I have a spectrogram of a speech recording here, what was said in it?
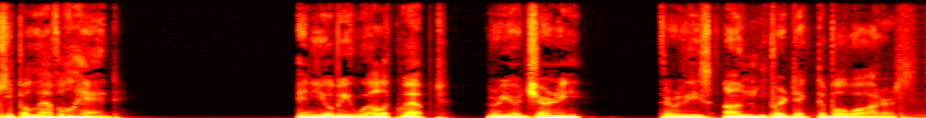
Keep a level head, and you'll be well equipped through your journey through these unpredictable waters.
